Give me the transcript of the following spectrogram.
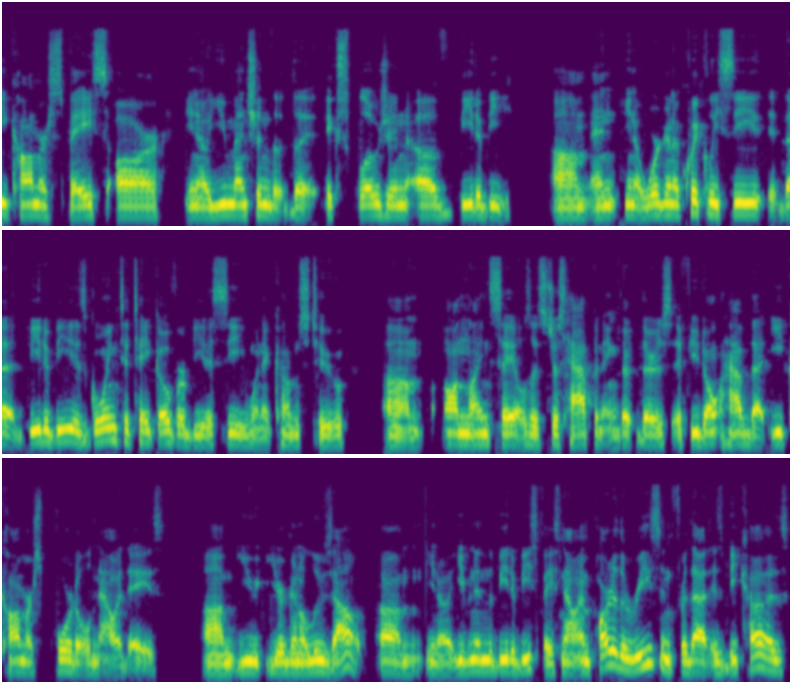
e-commerce space are, you know, you mentioned the, the explosion of B2B. Um, and, you know, we're going to quickly see that B2B is going to take over B2C when it comes to um, online sales. It's just happening. There, there's, if you don't have that e-commerce portal nowadays, um, you, you're going to lose out, um, you know, even in the B2B space now. And part of the reason for that is because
